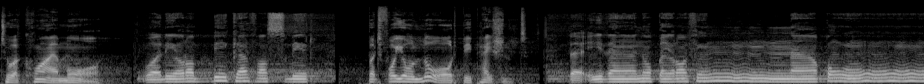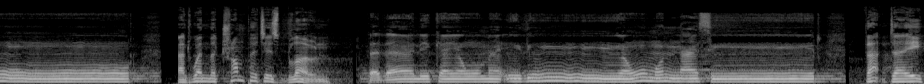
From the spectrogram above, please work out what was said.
to acquire more, ولربك فاصبر but for your Lord be patient. فإذا نقر في الناقور And when the trumpet is blown, فذلك يومئذ يوم عسير that day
